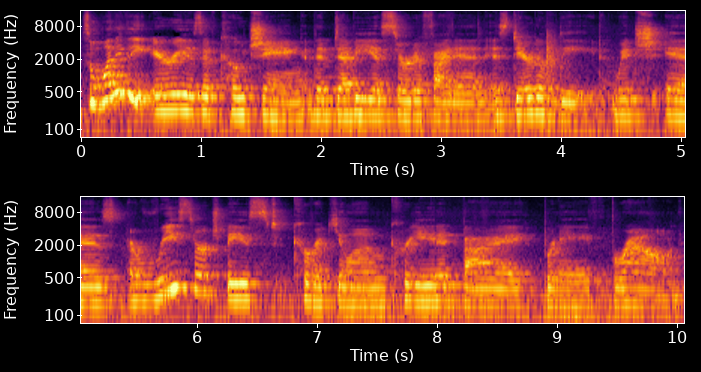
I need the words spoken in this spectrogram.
So, one of the areas of coaching that Debbie is certified in is Dare to Lead, which is a research based curriculum created by Brene Brown.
